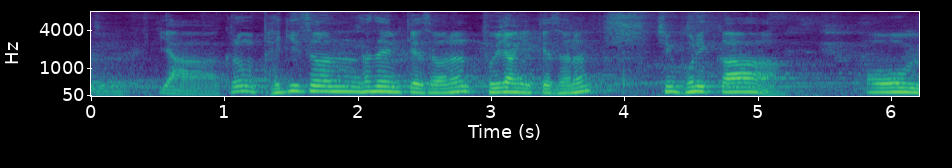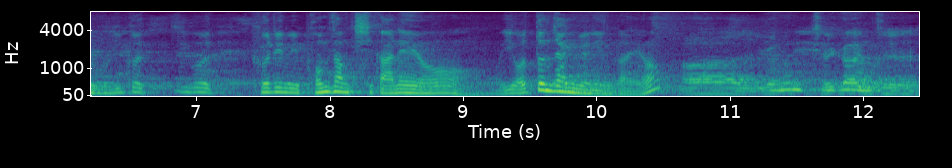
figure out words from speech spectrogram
이제 야, 그럼 백이선 선생님께서는 부회장님께서는 지금 보니까 어우 이거 이거 그림이 범상치가 않아요. 이 어떤 장면인가요? 아 이거는 제가 이제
